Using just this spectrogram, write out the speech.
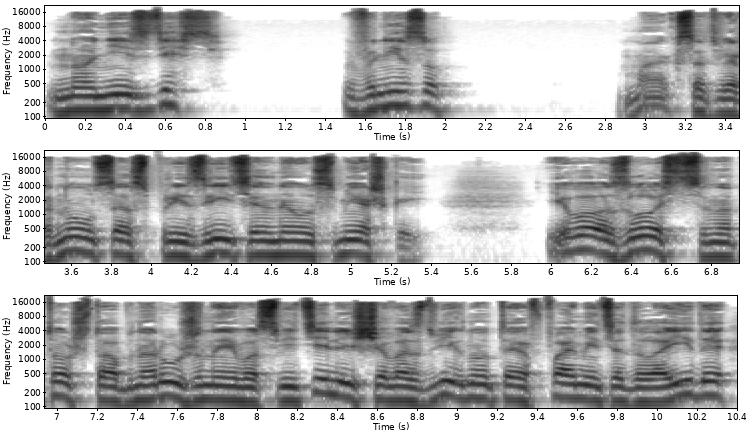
«Но не здесь. Внизу». Макс отвернулся с презрительной усмешкой. Его злость на то, что обнаружено его святилище, воздвигнутое в память Аделаиды,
